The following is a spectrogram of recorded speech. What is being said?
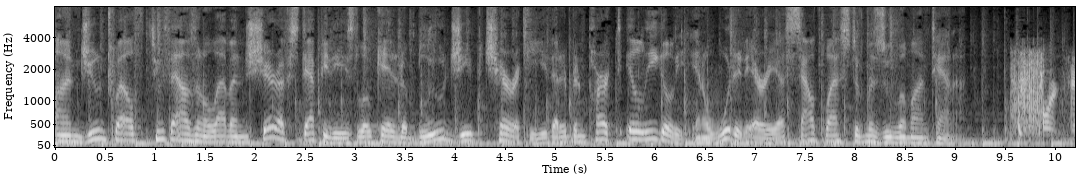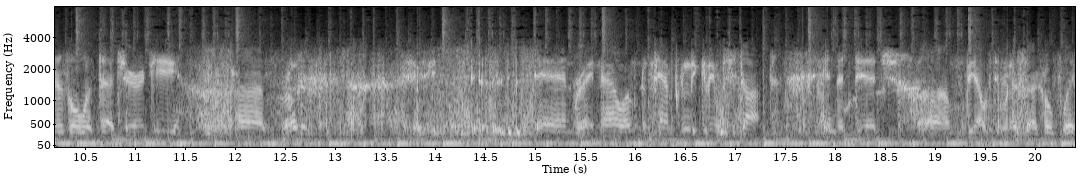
On June 12, 2011, sheriff's deputies located a blue Jeep Cherokee that had been parked illegally in a wooded area southwest of Missoula, Montana. With that Cherokee. Um, and right now I'm attempting to get him stopped in the ditch. Um, be out with him in a sec, hopefully.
